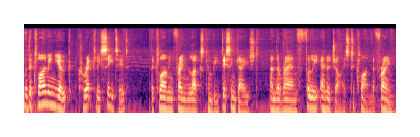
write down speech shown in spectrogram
With the climbing yoke correctly seated, the climbing frame lugs can be disengaged and the ram fully energised to climb the frame.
